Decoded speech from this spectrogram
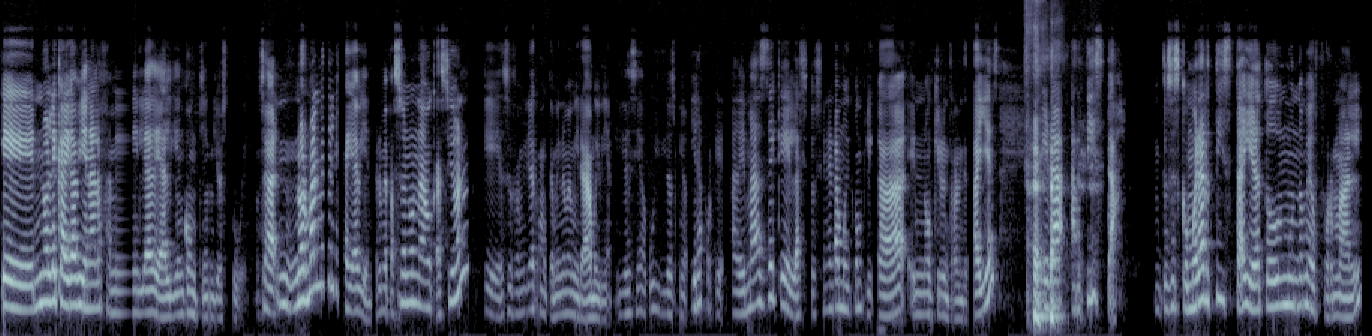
que no le caiga bien a la familia de alguien con quien yo estuve. O sea, normalmente les caía bien, pero me pasó en una ocasión que su familia como que a mí no me miraba muy bien. Y yo decía, uy, Dios mío. Y era porque además de que la situación era muy complicada, eh, no quiero entrar en detalles, era artista. Entonces, como era artista y era todo un mundo medio formal,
